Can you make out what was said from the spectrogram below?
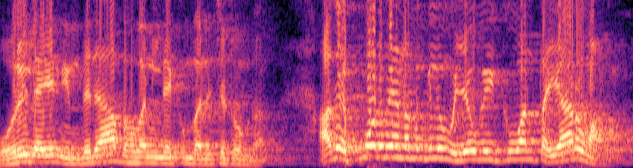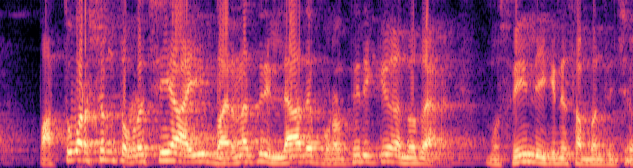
ഒരു ലൈൻ ഇന്ദിരാഭവനിലേക്കും വലിച്ചിട്ടുണ്ട്. അത് എപ്പോൾ വേണമെങ്കിലും ഉപയോഗിക്കുവാൻ തയ്യാറുമാണ്. പത്തു വർഷം തുടർച്ചയായി ഭരണത്തിലില്ലാതെ പുറത്തിരിക്കുക എന്നത് മുസ്ലിം ലീഗിനെ സംബന്ധിച്ച്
